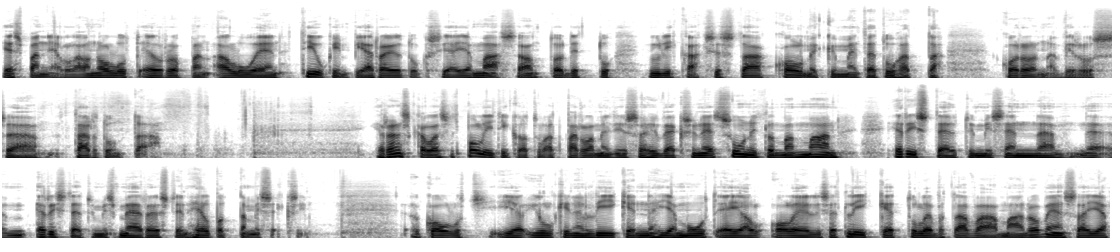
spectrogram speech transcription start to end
Espanjalla on ollut Euroopan alueen tiukimpia rajoituksia ja maassa on todettu yli 230 000 koronavirustartuntaa. Ja ranskalaiset poliitikot ovat parlamentissa hyväksyneet suunnitelman maan eristäytymisen, eristäytymismääräysten helpottamiseksi koulut ja julkinen liikenne ja muut ei-oleelliset liikkeet tulevat avaamaan ovensa ja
